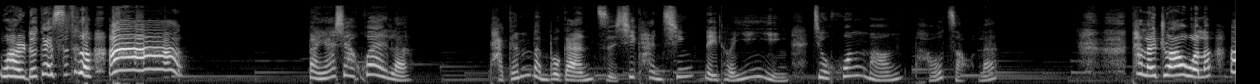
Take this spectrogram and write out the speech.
瓦尔德盖斯特啊！板牙吓坏了，他根本不敢仔细看清那团阴影，就慌忙跑走了。他来抓我了啊！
